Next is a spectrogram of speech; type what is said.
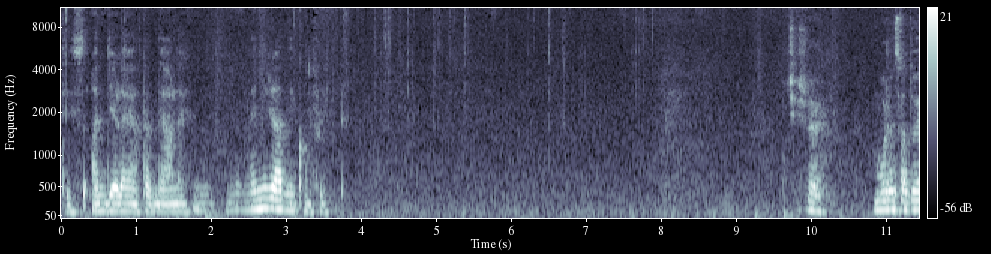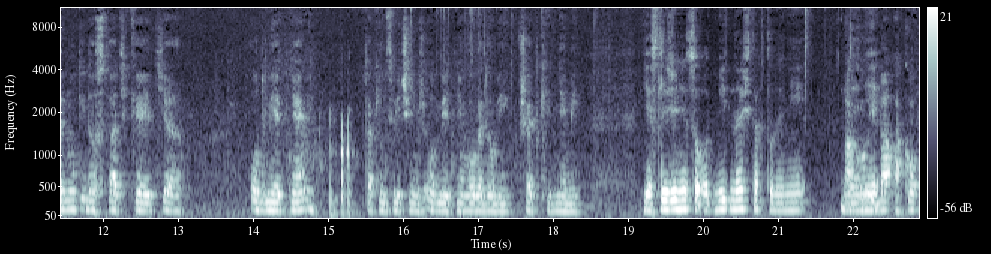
Ty z anděle a tak dále. Není žádný konflikt. Čiže môžem sa do jednoty dostať, keď eh, odmietnem takým cvičením, že odmietnem vo vedomí všetky vnemy. Jestliže něco odmítneš, tak to není... Ako není iba ako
